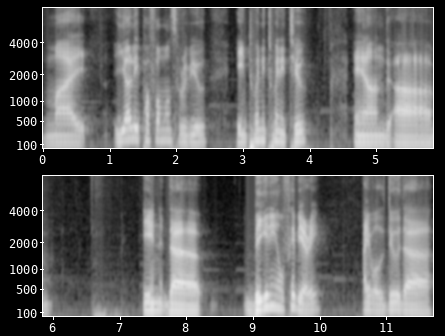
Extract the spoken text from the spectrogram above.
my yearly performance review in 2022 and um, in the beginning of February, I will do the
